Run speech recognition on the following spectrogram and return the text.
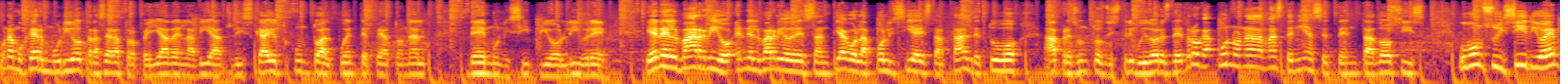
Una mujer murió tras ser atropellada en la vía Atliscayot junto al puente peatonal de municipio libre. Y en el barrio, en el barrio de Santiago, la policía estatal detuvo a presuntos distribuidores de droga uno nada más tenía 70 dosis. Hubo un suicidio, ¿eh?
